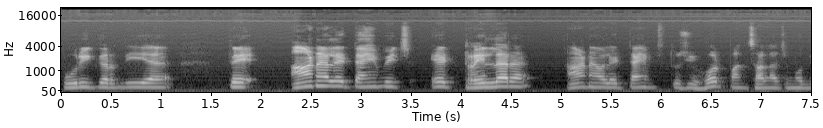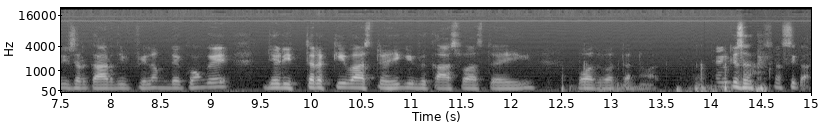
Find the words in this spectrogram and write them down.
ਪੂਰੀ ਕਰਦੀ ਹੈ ਤੇ ਆਉਣ ਵਾਲੇ ਟਾਈਮ ਵਿੱਚ ਇਹ ਟ੍ਰੇਲਰ ਹੈ ਆਉਣ ਵਾਲੇ ਟਾਈਮ 'ਚ ਤੁਸੀਂ ਹੋਰ 5 ਸਾਲਾਂ 'ਚ ਮੋਦੀ ਸਰਕਾਰ ਦੀ ਫਿਲਮ ਦੇਖੋਗੇ ਜਿਹੜੀ ਤਰੱਕੀ ਵਾਸਤੇ ਹੋਏਗੀ ਵਿਕਾਸ ਵਾਸਤੇ ਹੋਏਗੀ। ਬਹੁਤ ਬਹੁਤ ਧੰਨਵਾਦ। ਥੈਂਕ ਯੂ ਸਰ ਸਤਿ ਸ਼੍ਰੀ ਅਕਾਲ।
